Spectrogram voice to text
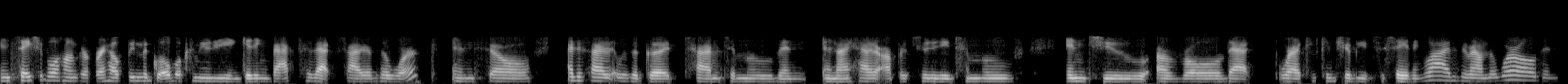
insatiable hunger for helping the global community and getting back to that side of the work. And so I decided it was a good time to move and and I had an opportunity to move into a role that where I could contribute to saving lives around the world and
